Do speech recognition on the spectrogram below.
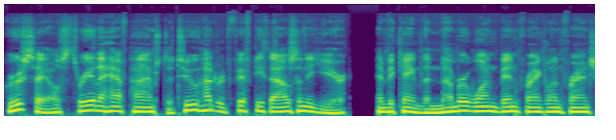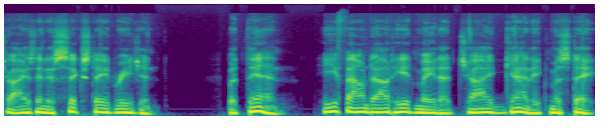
grew sales three and a half times to 250,000 a year, and became the number one Ben Franklin franchise in his six state region. But then he found out he had made a gigantic mistake.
